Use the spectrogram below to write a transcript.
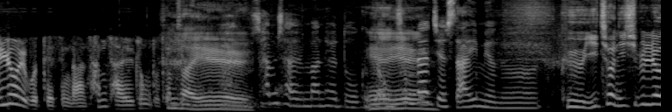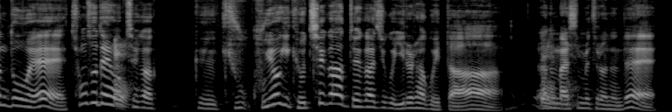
일요일부터 했으니까 한 3, 4일 정도 3, 됩니다. 4일. 3, 4일만 해도 그게 예, 엄청나지 쌓이면은 그 2021년도에 청소대행 네. 업체가 그 규- 구역이 교체가 돼가지고 일을 하고 있다라는 네, 네. 말씀을 들었는데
